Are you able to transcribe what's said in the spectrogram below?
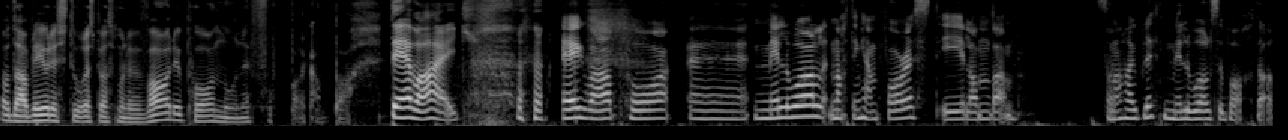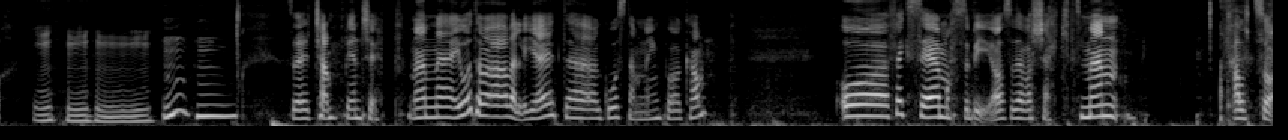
Og da blir jo det store spørsmålet Var du på noen fotballkamper? Det var jeg. Jeg var på eh, Millwall, Nottingham Forest i London. Så nå har jeg blitt Millwall-supporter. Mhm. Mhm. Mm -hmm. Så championship. Men eh, jo, det var veldig gøy. Det var god stemning på kamp. Og fikk se masse byer, så det var kjekt. Men altså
